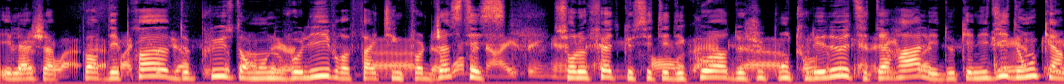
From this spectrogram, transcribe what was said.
et là j'apporte des preuves de plus dans mon nouveau livre Fighting for Justice, sur le fait que c'était des coureurs de jupons tous les deux, etc. Les deux Kennedy donc, hein.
